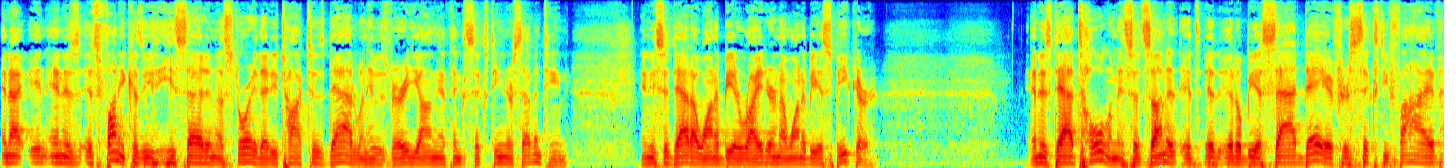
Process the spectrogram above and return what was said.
And I and, and it's, it's funny because he, he said in a story that he talked to his dad when he was very young, I think 16 or 17. And he said, Dad, I want to be a writer and I want to be a speaker. And his dad told him, he said, Son, it, it, it, it'll be a sad day if you're 65,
